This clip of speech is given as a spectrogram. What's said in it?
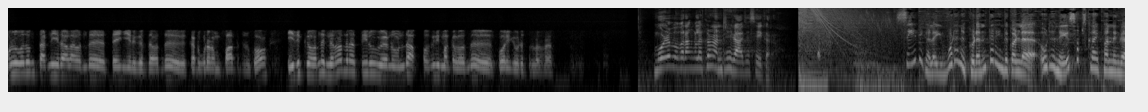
முழுவதும் தண்ணீரால வந்து தேங்கி இருக்கிறத வந்து கண்கூட நம்ம பார்த்துட்டு இருக்கோம். இதுக்கு வந்து நிரந்தர தீர்வு வேணும் வந்து அப்பகுதி மக்கள் வந்து கோரிக்கை விடுத்துள்ளனர். முழு விவரங்களுக்கு நன்றி ராஜசேகர். செய்திகளை உடனுக்குடன் தெரிந்து கொள்ள உடனே சப்ஸ்கிரைப் பண்ணுங்க.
